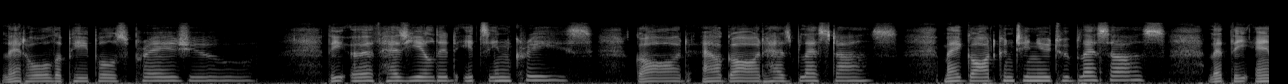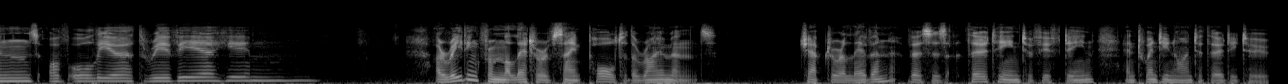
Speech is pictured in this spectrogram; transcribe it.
Let all the peoples praise you. The earth has yielded its increase. God, our God, has blessed us. May God continue to bless us. Let the ends of all the earth revere him. A reading from the letter of St. Paul to the Romans, chapter 11, verses 13 to 15 and 29 to 32.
